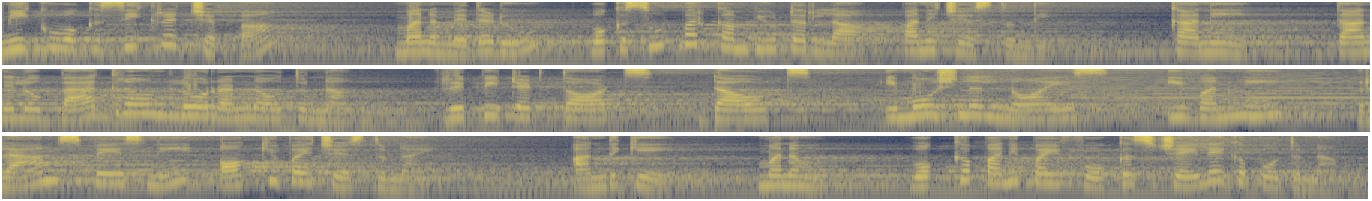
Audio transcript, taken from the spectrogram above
మీకు ఒక సీక్రెట్ చెప్పా? మన మెదడు ఒక సూపర్ కంప్యూటర్లా పనిచేస్తుంది కానీ దానిలో బ్యాక్గ్రౌండ్లో రన్ అవుతున్న repeated thoughts doubts emotional noise ఇవన్నీ ర్యామ్ స్పేస్ని ఆక్యుపై చేస్తున్నాయి. అందుకే మనం ఒక్క పనిపై ఫోకస్ చేయలేకపోతున్నాం.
